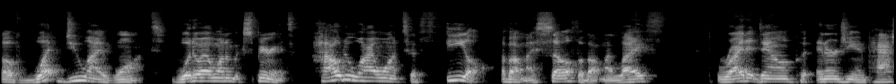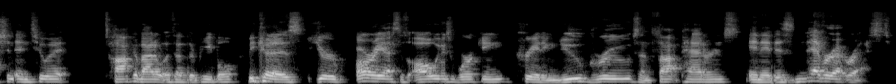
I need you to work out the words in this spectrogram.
of what do i want? What do i want to experience? How do i want to feel about myself about my life? Write it down put energy and passion into it. Talk about it with other people because your RAS is always working creating new grooves and thought patterns and it is never at rest.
